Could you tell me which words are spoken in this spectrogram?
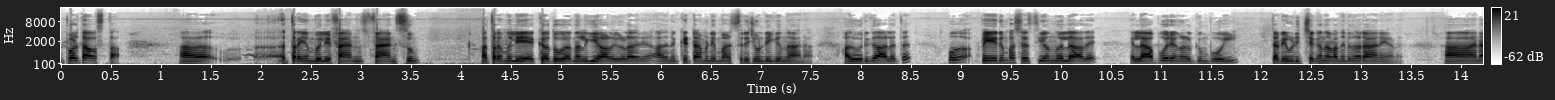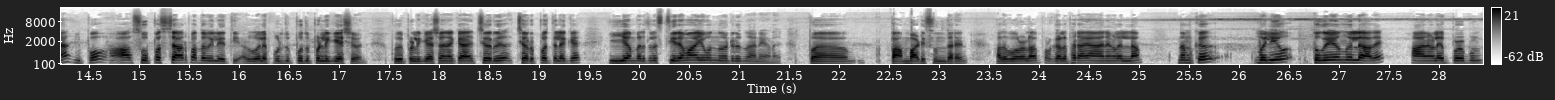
ഇപ്പോഴത്തെ അവസ്ഥ. അത്രയും വലിയ ഫാൻസ് ഫാൻസും അത്രയും വലിയ ഏക്ക തുക നൽകിയ ആളുകൾ അതിന് അതിന് കിട്ടാൻ വേണ്ടി മത്സരിച്ചുകൊണ്ടിരിക്കുന്ന ആന. അത് ഒരു കാലത്ത് പേരും പ്രശസ്തിയൊന്നും ഇല്ലാതെ എല്ലാ പൂരങ്ങൾക്കും പോയി തടി പിടിച്ചൊക്കെ നടന്നിരുന്ന ഒരു ആനയാണ്. ആ ആന ഇപ്പോൾ ആ സൂപ്പർ സ്റ്റാർ പദവിയിലെത്തി. അതുപോലെ പുതു പുതുപ്പള്ളി കേശവൻ പുതുപ്പള്ളി കേശവനൊക്കെ ചെറു ചെറുപ്പത്തിലൊക്കെ ഈ അമ്പലത്തിൽ സ്ഥിരമായി വന്നുകൊണ്ടിരുന്ന ആനയാണ്. പാമ്പാടി സുന്ദരൻ അതുപോലുള്ള പ്രഗത്ഭരായ ആനകളെല്ലാം നമുക്ക് വലിയ തുകയൊന്നുമില്ലാതെ ആനകളെ എപ്പോഴും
